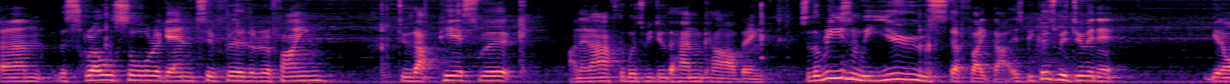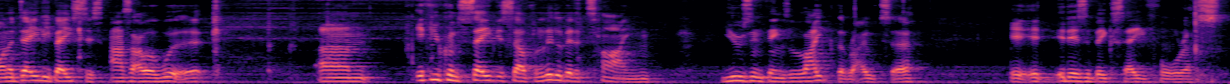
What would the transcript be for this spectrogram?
um, the scroll saw again to further refine, do that pierce work, and then afterwards we do the hand carving. So the reason we use stuff like that is because we're doing it, you know, on a daily basis as our work. Um, if you can save yourself a little bit of time using things like the router, it, it, it is a big save for us.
